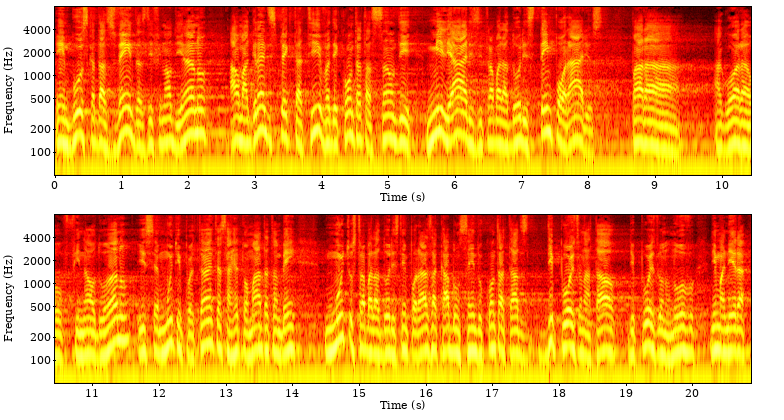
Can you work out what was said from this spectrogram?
em busca das vendas de final de ano. Há uma grande expectativa de contratação de milhares de trabalhadores temporários para agora o final do ano. Isso é muito importante, essa retomada também muitos trabalhadores temporários acabam sendo contratados depois do Natal, depois do Ano Novo, de maneira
